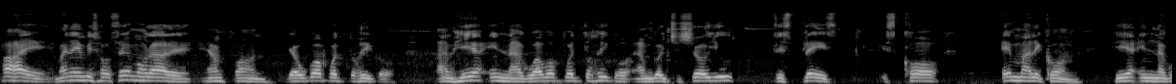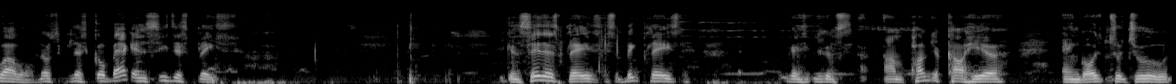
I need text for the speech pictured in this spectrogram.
Hi, my name is Jose Morales. I'm from Yauco, Puerto Rico. I'm here in Naguabo, Puerto Rico. I'm going to show you this place. It's called El Malecón here in Naguabo. Let's, let's go back and see this place. You can see this place. It's a big place. You can, you can um, park your car here and go to, to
